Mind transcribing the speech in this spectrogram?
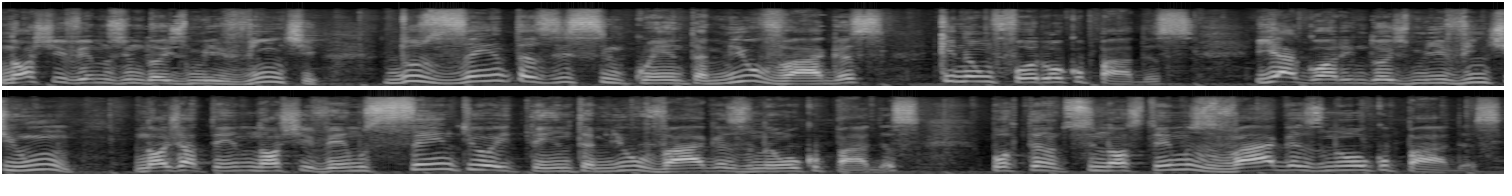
nós tivemos em 2020 250 mil vagas que não foram ocupadas. E agora, em 2021, nós já tem, nós tivemos 180 mil vagas não ocupadas. Portanto, se nós temos vagas não ocupadas,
